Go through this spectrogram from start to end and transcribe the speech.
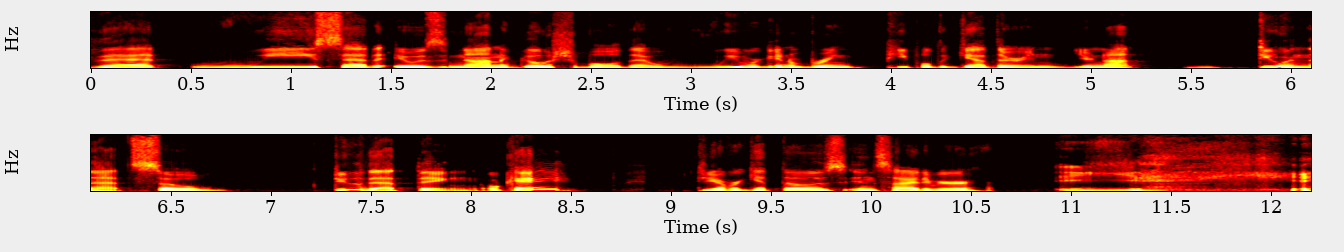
that we said it was non-negotiable that we were going to bring people together and you're not doing that. So do that thing, okay? Do you ever get those inside of your Yeah,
